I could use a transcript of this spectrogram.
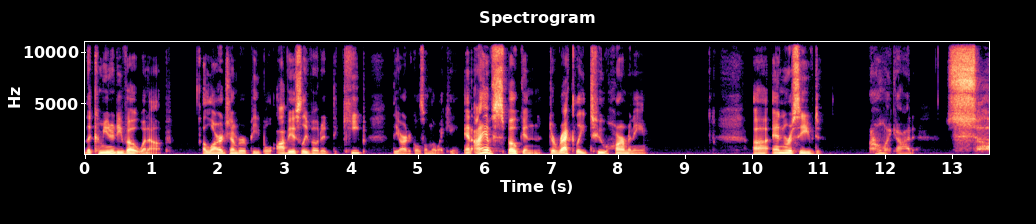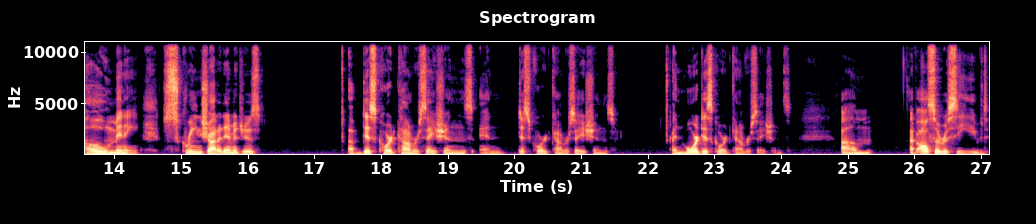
the community vote went up, a large number of people obviously voted to keep the articles on the wiki. And I have spoken directly to Harmony uh, and received, oh my God, so many screenshotted images of Discord conversations and Discord conversations and more Discord conversations. Um, I've also received,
